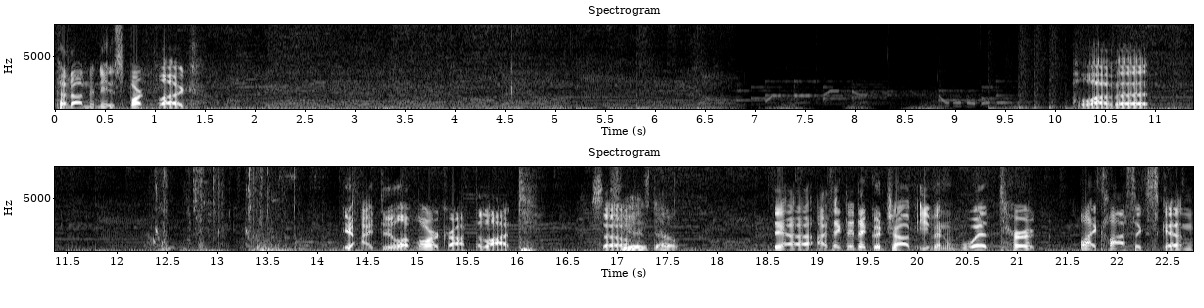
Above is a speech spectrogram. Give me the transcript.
put on the new spark plug. Love it. Yeah, I do love Laura Croft a lot. So She is dope. Yeah, I think they did a good job, even with her like classic skin.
